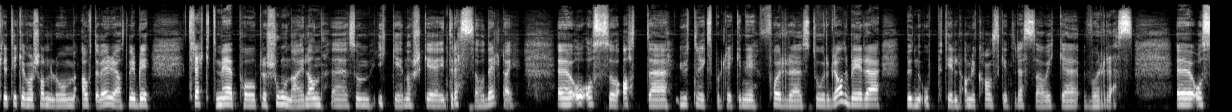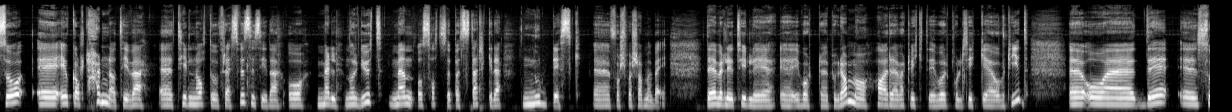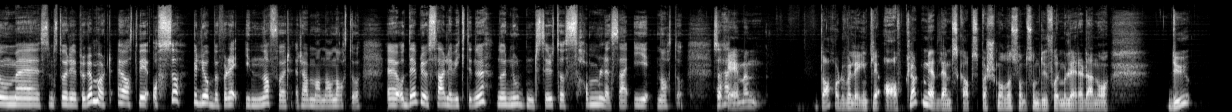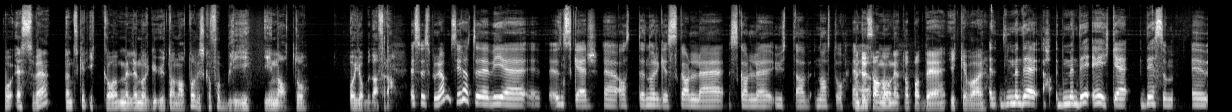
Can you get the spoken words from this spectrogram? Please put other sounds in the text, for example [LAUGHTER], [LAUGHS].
kritikken vår handler om out of area, at vi blir trukket med på operasjoner i land eh, som ikke er norske interesser å delta i. Eh, og også at eh, utenrikspolitikken i for stor grad blir bundet opp til amerikanske interesser og ikke våres. Og så er jo ikke alternativet til Nato fra SVs side å melde Norge ut, men å satse på et sterkere nordisk Eh, forsvarssamarbeid. Det er veldig tydelig eh, i vårt eh, program og har vært viktig i vår politikk over tid. Og det som, som, står i programmet vårt, er at vi også vil jobbe for det innenfor rammene av Nato. Og det blir jo særlig viktig nå, når Norden ser ut til å samle seg i Nato. Så ok, men da har du vel egentlig avklart medlemskapsspørsmålet sånn som du formulerer deg nå. Du og SV ønsker ikke å melde Norge ut av Nato, vi skal forbli i Nato og jobbe derfra. SVs program sier at eh, vi eh, ønsker eh, at Norge skal, skal ut av Nato. Men du sa nå nettopp at det ikke var men det, men det er ikke det som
